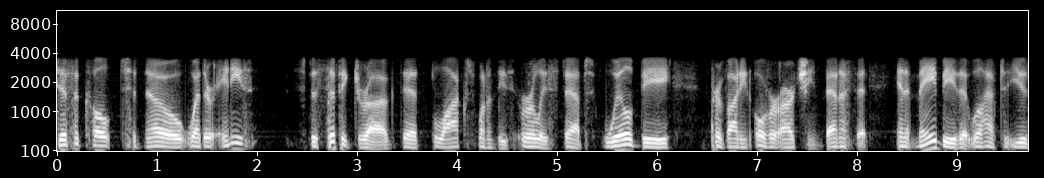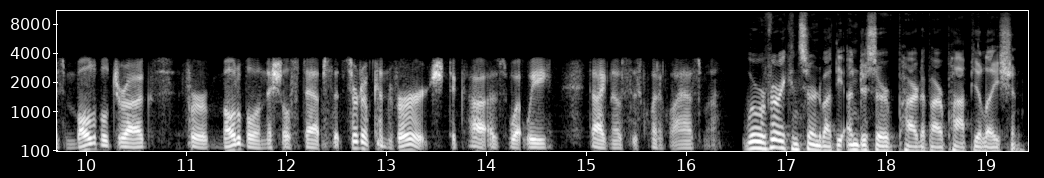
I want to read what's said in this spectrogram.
difficult to know whether any specific drug that blocks one of these early steps will be providing overarching benefit. And it may be that we'll have to use multiple drugs for multiple initial steps that sort of converge to cause what we diagnose as clinical asthma. We're very concerned about the underserved part of our population.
